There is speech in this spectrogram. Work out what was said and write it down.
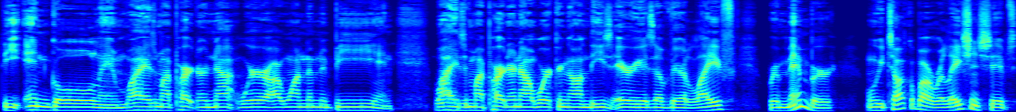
the end goal and why is my partner not where I want them to be and why is my partner not working on these areas of their life. Remember, when we talk about relationships,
